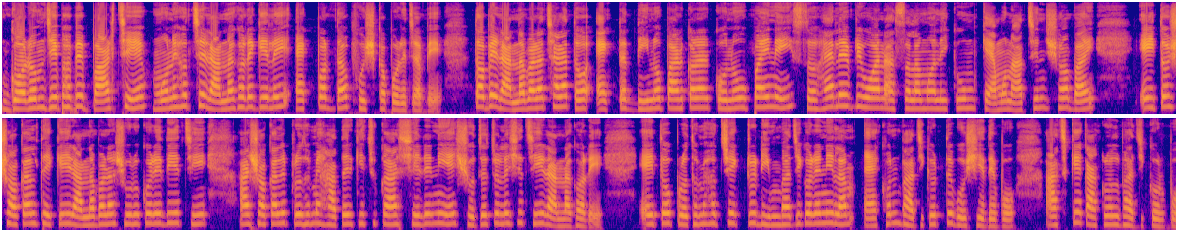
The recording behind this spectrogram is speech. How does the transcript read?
গরম যেভাবে বাড়ছে মনে হচ্ছে রান্নাঘরে গেলেই এক পর্দা ফুসকা পড়ে যাবে। তবে রান্না বাড়া ছাড়া তো একটা দিনও পার করার কোনো উপায় নেই। সো হ্যালো এভরিওয়ান আসসালামু আলাইকুম। কেমন আছেন সবাই? এই তো সকাল থেকেই রান্নাবাড়া শুরু করে দিয়েছি। আর সকালে প্রথমে হাতের কিছু কাজ সেরে নিয়ে সোজা চলে এসেছি রান্নাঘরে। এই তো প্রথমে হচ্ছে একটু ডিম ভাজি করে নিলাম। এখন ভাজি করতে বসিয়ে দেব। আজকে কাঁকরোল ভাজি করব।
